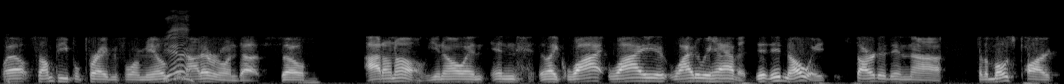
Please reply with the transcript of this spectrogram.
Well, some people pray before meals, yeah. but not everyone does. So mm-hmm. I don't know. You know, and and like why why why do we have it? It didn't always. It started in uh, for the most part.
